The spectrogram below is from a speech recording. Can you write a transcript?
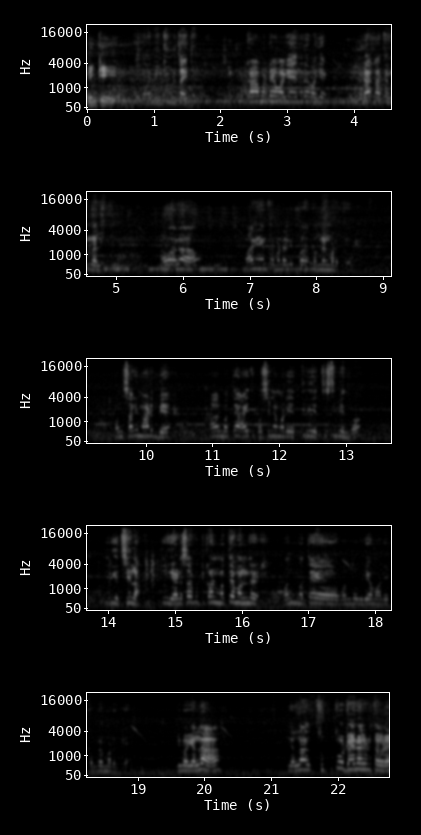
ಬೆಂಕಿ. ಬೆಂಕಿ ಉಳಿತಾಯ್ತು ಸಿಕ್ಕಾಪಟ್ಟೆ ಹೊಗೆ ಅಂದರೆ ಹೊಗೆ. ಇರೋಕ್ಕಾಗ್ತಿರಲಿಲ್ಲ ಅಲ್ಲಿ ಆವಾಗ ಮಾಲಿನ್ಯಂತ್ರ ಮಂಡಳಿ ಕಂಪ್ಲೇಂಟ್ ಮಾಡುತ್ತೆ. ಒಂದು ಸಾರಿ ಮಾಡಿದ್ವಿ. ಆಮೇಲೆ ಮತ್ತೆ ಆಯ್ತು ಪರಿಶೀಲನೆ ಮಾಡಿ ಎತ್ತಿ ಎತ್ತಿಸ್ತೀವಿ ಅಂದರು. ತಿರುಗಿ ಹೆಚ್ಚಿಲ್ಲ ಈಗ ಎರಡು ಸಾವಿರ ಬಿಟ್ಕೊಂಡು ಮತ್ತೆ ಬಂದರೆ ಒಂದು ಮತ್ತೆ ಒಂದು ವಿಡಿಯೋ ಮಾಡಿ ಕಂಪ್ಲೇಂಟ್ ಮಾಡಿದ್ವಿ. ಇವಾಗೆಲ್ಲ ಎಲ್ಲ ಸುತ್ತು ಡ್ರೈನೇಜ್ ಇಡ್ತಾವ್ರೆ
